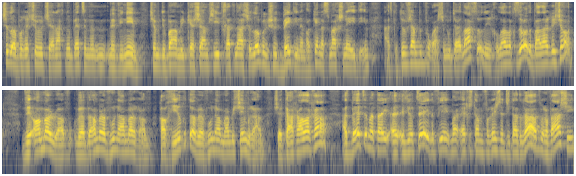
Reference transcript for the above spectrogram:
שלא ברשות, שאנחנו בעצם מבינים שמדובר על מקרה שם שהיא התחתנה שלא ברשות בית דין, אבל כן אסמך שני עדים, אז כתוב שם במפורש שמותר לחזור, היא יכולה לחזור לבעל הראשון. ואמר רב, ואמר רב הונא אמר רב, הכריח אותה, ורב הונא אמר בשם רב, שככה הלכה. אז בעצם אתה יוצא, לפי איך שאתה מפרש את שיטת רב, ורב אשי,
